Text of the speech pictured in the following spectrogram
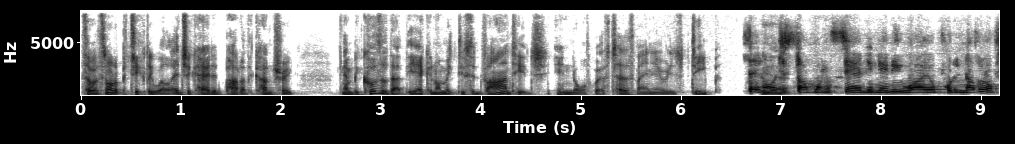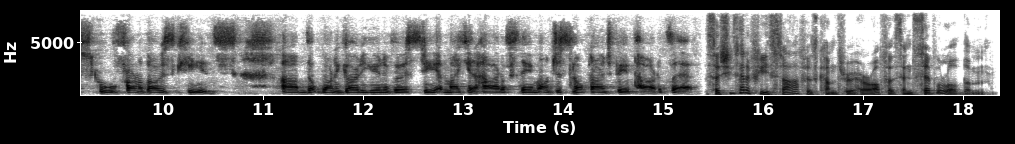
So it's not a particularly well educated part of the country. And because of that, the economic disadvantage in northwest Tasmania is deep. And I just don't want to stand in any way or put another obstacle in front of those kids um, that want to go to university and make it harder for them. I'm just not going to be a part of that. So she's had a few staffers come through her office, and several of them,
